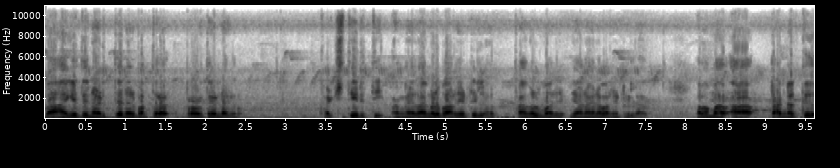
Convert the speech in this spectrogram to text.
ഭാഗ്യത്തിന് അടുത്ത് തന്നെ ഒരു പത്ര പ്രവർത്തകൻ ഉണ്ടായിരുന്നു. കക്ഷി തിരുത്തി അങ്ങനെ താങ്കൾ പറഞ്ഞിട്ടില്ല. താങ്കളും പറഞ്ഞു ഞാനങ്ങനെ പറഞ്ഞിട്ടില്ല. അപ്പം ആ- തങ്ങൾക്ക് തങ്ങൾക്ക്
